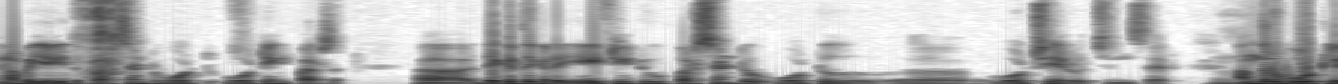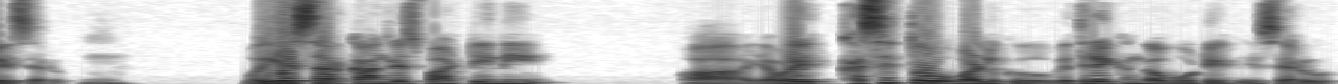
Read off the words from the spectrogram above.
ఎనభై ఐదు పర్సెంట్ ఓట్ ఓటింగ్ పర్సెంట్ దగ్గర దగ్గర eighty two percent vote vote share వచ్చింది సార్. అందరూ ఓట్లు వేశారు. వైఎస్ఆర్ కాంగ్రెస్ పార్టీని ఎవరై కసితో వాళ్ళకు వ్యతిరేకంగా ఓటు వేశారు.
